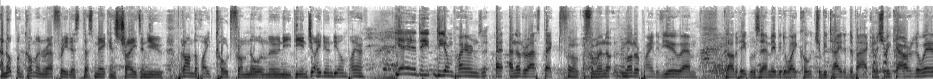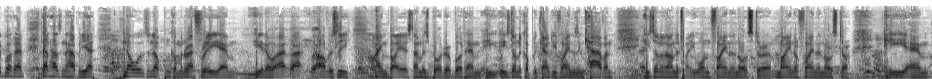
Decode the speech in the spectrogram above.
an up and coming referee that's, that's making strides, and you put on the white coat from Noel Mooney. Do you enjoy doing the umpiring? Yeah, the, the umpiring's another aspect from from another point of view. Um, a lot of people say maybe the white coat should be tied at the back and it should be carried away, but um, that hasn't happened yet. Noel's an up and coming referee. Um, you know, I, I, obviously I'm biased biased. I'm his brother, but um, he, he's done a couple of county finals in Cavan. He's done an under 21 final in Ulster, a minor final in Ulster. He, um,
